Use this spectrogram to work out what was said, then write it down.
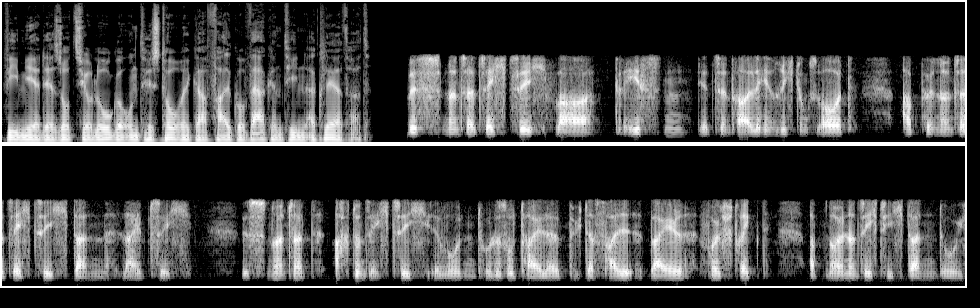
wie mir der Soziologe und Historiker Falco Werkentin erklärt hat. Bis 1960 war Dresden der zentrale Hinrichtungsort, ab 1960 dann Leipzig. Bis 1968 wurden Todesurteile durch das Fallbeil vollstreckt ab 69 dann durch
